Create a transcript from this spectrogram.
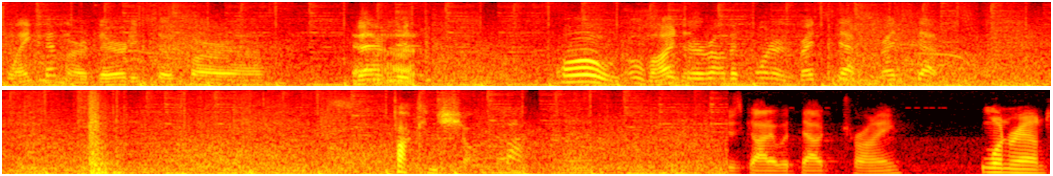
flank them, or are they already so far? Uh... Oh, oh, behind They're around the corner. Red steps. Red steps. Fucking shot. Just got it without trying. One round.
